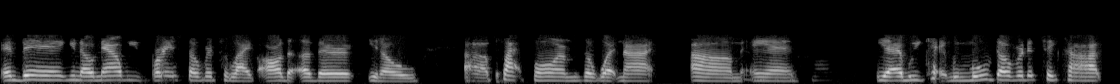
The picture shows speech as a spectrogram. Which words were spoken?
and then you know now we've branched over to like all the other you know uh platforms or whatnot. Um and yeah we came, we moved over to tiktok.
